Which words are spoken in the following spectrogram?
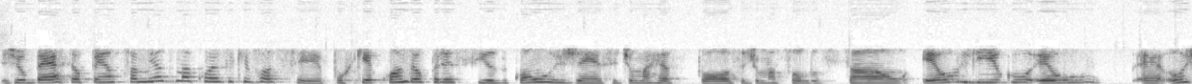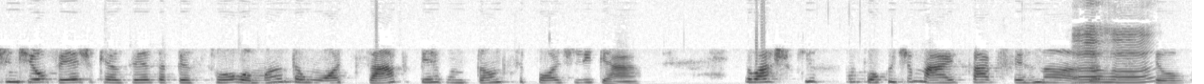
Gilberto, eu penso a mesma coisa que você, porque quando eu preciso com urgência de uma resposta, de uma solução, eu ligo, eu é, hoje em dia eu vejo que às vezes a pessoa manda um WhatsApp perguntando se pode ligar. Eu acho que isso é um pouco demais, sabe, Fernanda? Uhum. Eu,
